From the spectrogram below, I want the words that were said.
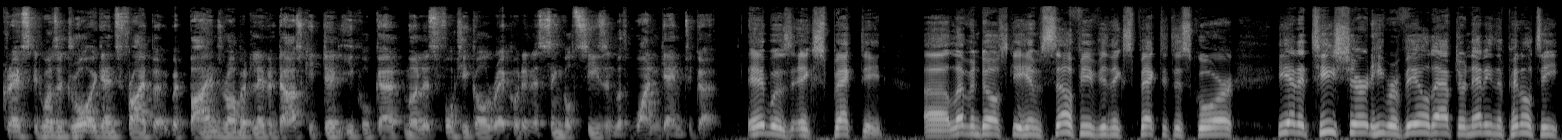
Kres, it was a draw against Freiburg, but Bayern's Robert Lewandowski did equal Gerd Muller's 40 goal record in a single season with one game to go. It was expected. Uh, Lewandowski himself even expected to score. He had a t shirt he revealed after netting the penalty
